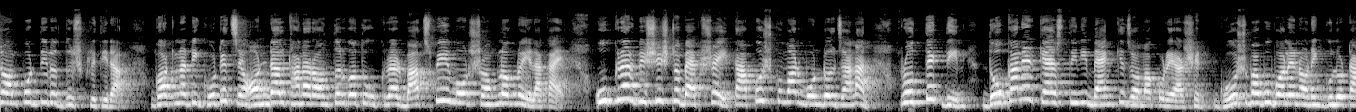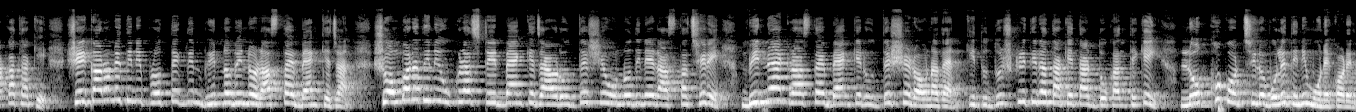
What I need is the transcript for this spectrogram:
চম্পট দিল দুষ্কৃতীরা। ঘটনাটি ঘটেছে অন্ডাল থানার অন্তর্গত উকরার বাজপেয়ী মোড় সংলগ্ন এলাকায়। উকরার বিশিষ্ট ব্যবসায়ী তাপস কুমার মণ্ডল জানান, প্রত্যেক দিন দোকানের ক্যাশ তিনি ব্যাংকে জমা করে আসেন। ঘোষবাবু বলেন, অনেকগুলো টাকা থাকে। সেই কারণে তিনি প্রত্যেক দিন ভিন্ন ভিন্ন রাস্তায় ব্যাংকে যান। সোমবারে তিনি উকরা স্টেট ব্যাংকে যাওয়ার উদ্দেশ্যে অন্য দিনের রাস্তা ছেড়ে ভিন্ন এক রাস্তায় ব্যাংকের উদ্দেশ্যে রওনা দেন। কিন্তু দুষ্কৃতীরা তাকে তার দোকান থেকেই লক্ষ্য করছিল বলে তিনি মনে করেন।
